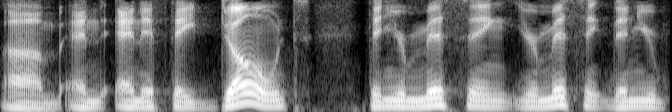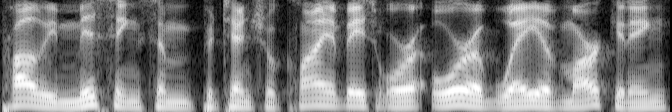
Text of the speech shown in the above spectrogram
um, and and if they don't, then you're missing you're missing then you're probably missing some potential client base or or a way of marketing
